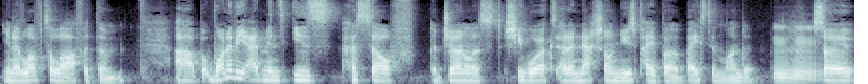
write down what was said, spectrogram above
you know love to laugh at them. Uh, but one of the admins is herself a journalist. She works at a national newspaper based in London. Mm-hmm. So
